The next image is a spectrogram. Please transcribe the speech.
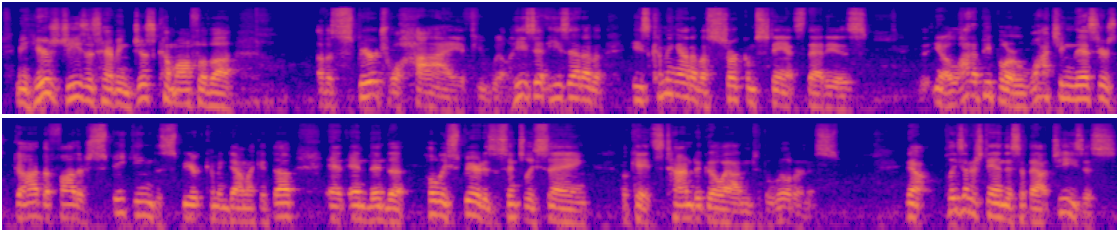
I mean, here's Jesus having just come off of a of a spiritual high, if you will. He's he's out of a he's coming out of a circumstance that is, you know, a lot of people are watching this. Here's God the Father speaking, the Spirit coming down like a dove, and and then the Holy Spirit is essentially saying, okay, it's time to go out into the wilderness. Now, please understand this about Jesus.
